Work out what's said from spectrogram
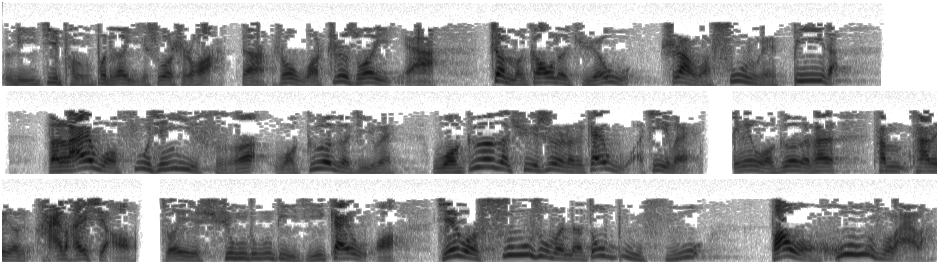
李继捧不得已说实话啊，说我之所以啊这么高的觉悟，是让我叔叔给逼的。本来我父亲一死，我哥哥继位，我哥哥去世了，该我继位，因为我哥哥他他他这个孩子还小，所以兄终弟及该我。结果叔叔们呢都不服，把我轰出来了。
